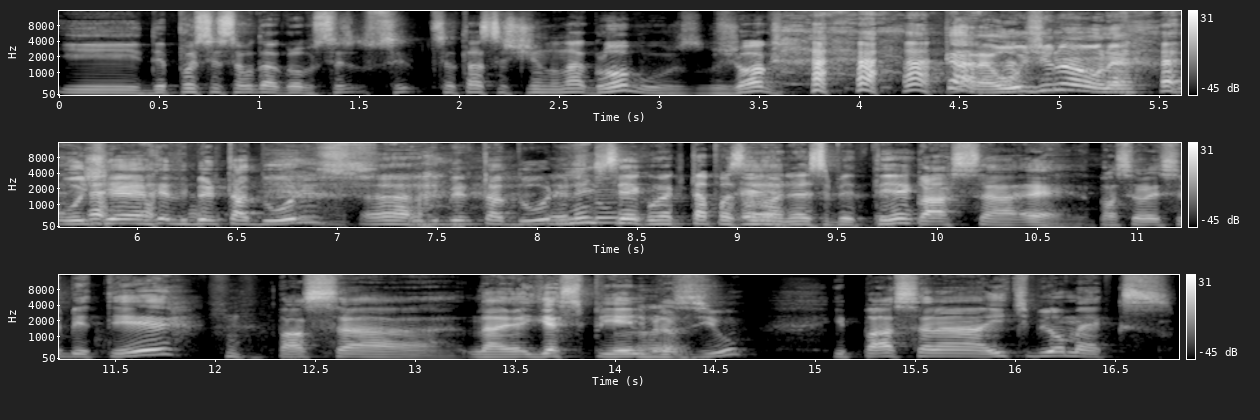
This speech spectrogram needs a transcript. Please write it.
E depois você saiu da Globo, você, está assistindo na Globo os, os, jogos? Cara, hoje não, né? Hoje é Libertadores. Ah, Libertadores. Eu nem sei como é que tá passando é, no SBT. Passa, é, passa no SBT, passa na ESPN ah. Brasil e passa na HBO Max.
